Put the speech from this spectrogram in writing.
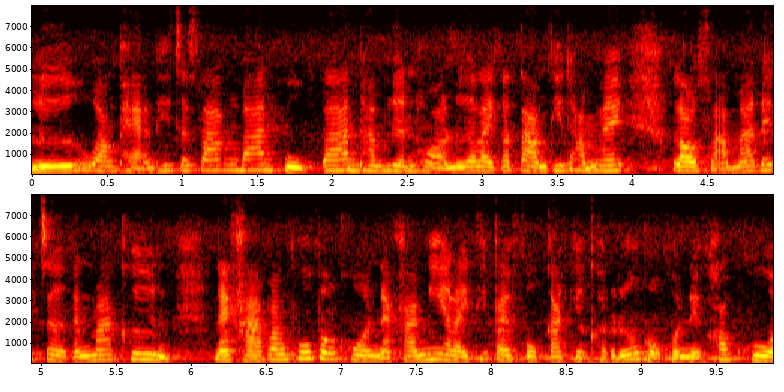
หรือวางแผนที่จะสร้างบ้านปลูกบ้านทำเรือนหอหรืออะไรก็ตามที่ทำให้เราสามารถได้เจอกันมากขึ้นนะคะ บางผู้บางคนนะคะมีอะไรที่ไปโฟกัสเกี่ยวกับเรื่องของคนในครอบครัว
